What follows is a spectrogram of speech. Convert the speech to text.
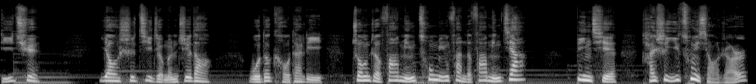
的确，要是记者们知道。我的口袋里装着发明聪明饭的发明家，并且还是一寸小人儿，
